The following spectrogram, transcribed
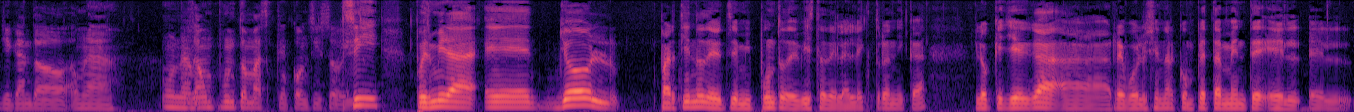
llegando a una, una... Pues, a un punto más conciso? Sí, pues mira, eh, yo partiendo de, de, mi punto de vista de la electrónica, lo que llega a revolucionar completamente el, el,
